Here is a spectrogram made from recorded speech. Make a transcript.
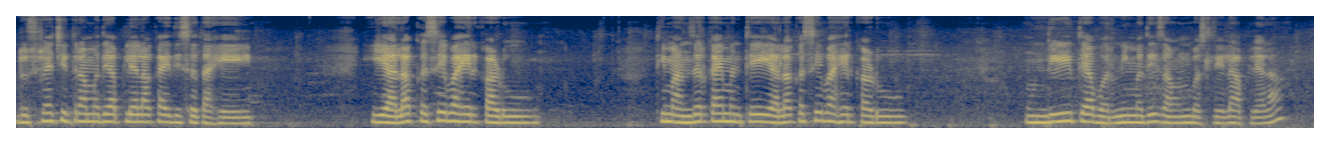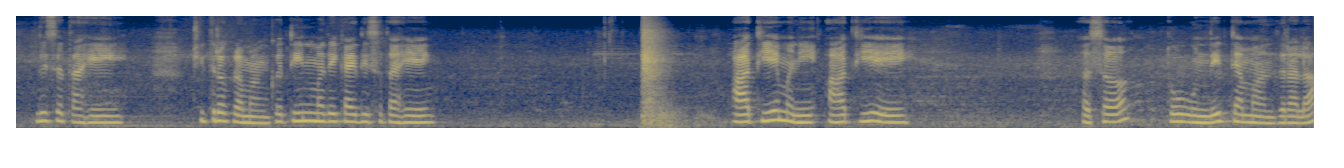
दुसऱ्या चित्रामध्ये आपल्याला काय दिसत आहे? याला कसे बाहेर काढू? ती मांजर काय म्हणते? याला कसे बाहेर काढू? उंदीर त्या बरणीमध्ये जाऊन बसलेला आपल्याला दिसत आहे. चित्र क्रमांक तीनमध्ये काय दिसत आहे? आत ये म्हणी आत ये. असं तो उंदीर त्या मांजराला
